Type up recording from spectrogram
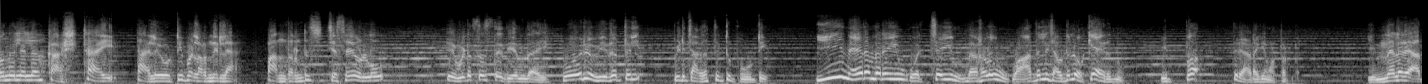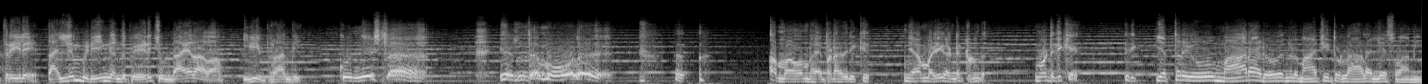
കുഴപ്പമൊന്നുമില്ലല്ലോ. കഷ്ടായി. തലയോട്ടി പിളർന്നില്ല. പന്ത്രണ്ട് സ്റ്റിച്ചസേ ഉള്ളൂ. ഇവിടുത്തെ സ്ഥിതി എന്തായി? ഒരു വിധത്തിൽ പിടിച്ചകത്തിട്ട് പൂട്ടി. ഈ നേരം വരെയും ഒച്ചയും ബഹളവും വാതിലും ചവിട്ടലും ഒക്കെ ആയിരുന്നു. ഇപ്പൊ ഇത്തിരി അടങ്ങി മട്ടുണ്ട് ഇന്നലെ രാത്രിയിലെ തല്ലും പിടിയും കണ്ട് പേടിച്ചുണ്ടായതാവാം ഈ വിഭ്രാന്തി. കുഞ്ഞിഷ്ട എന്റെ മോൾ. അമ്മാവൻ ഭയപ്പെടാതിരിക്കും. ഞാൻ വഴി കണ്ടിട്ടുണ്ട്. ഇങ്ങോട്ടിരിക്കെ. എത്രയോ മാറാ രോഗങ്ങൾ മാറ്റിയിട്ടുള്ള ആളല്ലേ സ്വാമി.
